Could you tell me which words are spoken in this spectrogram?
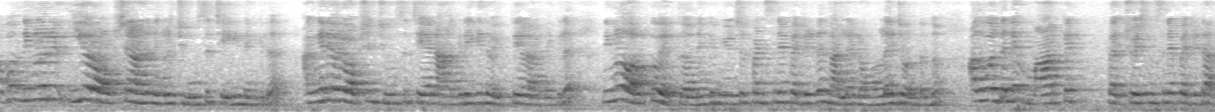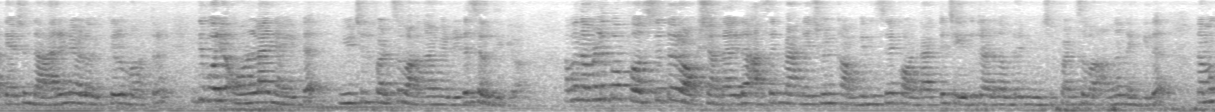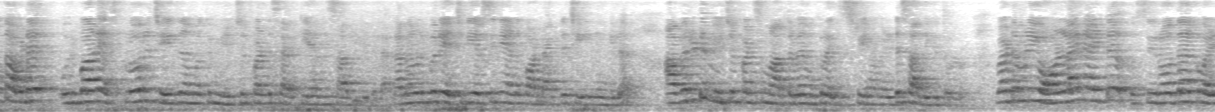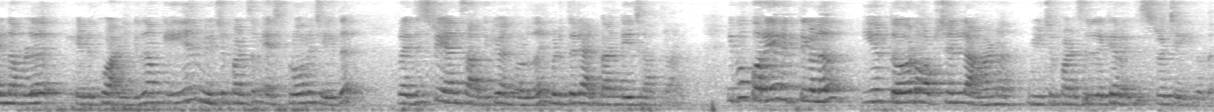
അപ്പൊ നിങ്ങളൊരു ഈ ഒരു ഓപ്ഷൻ ആണ് നിങ്ങൾ ചൂസ് ചെയ്യുന്നെങ്കിൽ അങ്ങനെ ഒരു ഓപ്ഷൻ ചൂസ് ചെയ്യാൻ ആഗ്രഹിക്കുന്ന വ്യക്തികളാണെങ്കിൽ നിങ്ങൾ ഉറപ്പ് വരുത്തുക. നിങ്ങൾക്ക് മ്യൂച്വൽ ഫണ്ട്സിനെ പറ്റിയിട്ട് നല്ല നോളജ് ഉണ്ടെന്നും അതുപോലെ തന്നെ മാർക്കറ്റ് ഫ്ലക്ച്വേഷൻസിനെ പറ്റിയിട്ട് അത്യാവശ്യം ധാരണയുള്ള വ്യക്തികൾ മാത്രം ഇതുപോലെ ഓൺലൈനായിട്ട് മ്യൂച്വൽ ഫണ്ട്സ് വാങ്ങാൻ വേണ്ടിയിട്ട് ശ്രദ്ധിക്കുക. അപ്പൊ നമ്മളിപ്പോ ഫസ്റ്റത്തെ ഒരു ഓപ്ഷൻ അതായത് അസറ്റ് മാനേജ്മെന്റ് കമ്പനീസിനെ കോൺടാക്ട് ചെയ്തിട്ടാണ് നമ്മൾ മ്യൂച്വൽ ഫണ്ട്സ് വാങ്ങുന്നതെങ്കിൽ നമുക്ക് അവിടെ ഒരുപാട് എക്സ്പ്ലോർ ചെയ്ത് നമുക്ക് മ്യൂച്വൽ ഫണ്ട് സെലക്ട് ചെയ്യാൻ സാധിക്കത്തില്ല. കാരണം നമ്മളിപ്പോ ഒരു എച്ച് ഡി എഫ് സിനെയാണ് കോൺടാക്ട് ചെയ്യുന്നതെങ്കിൽ അവരുടെ മ്യൂച്വൽ ഫണ്ട്സ് മാത്രമേ നമുക്ക് രജിസ്റ്റർ ചെയ്യാൻ വേണ്ടി സാധിക്കത്തുള്ളൂ. ബട്ട് നമ്മൾ ഈ ഓൺലൈൻ ആയിട്ട് സിറോദ വഴി നമ്മൾ എടുക്കുകയാണെങ്കിൽ നമുക്ക് ഏത് മ്യൂച്വൽ ഫണ്ട്സും എക്സ്പ്ലോർ ചെയ്ത് രജിസ്റ്റർ ചെയ്യാൻ സാധിക്കും എന്നുള്ളത് ഇവിടുത്തെ ഒരു അഡ്വാന്റേജ് മാത്രമാണ്. ഇപ്പൊ കുറെ വ്യക്തികൾ ഈ ഒരു തേർഡ് ഓപ്ഷനിലാണ് മ്യൂച്വൽ ഫണ്ട്സിലേക്ക് രജിസ്റ്റർ ചെയ്യുന്നത്.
